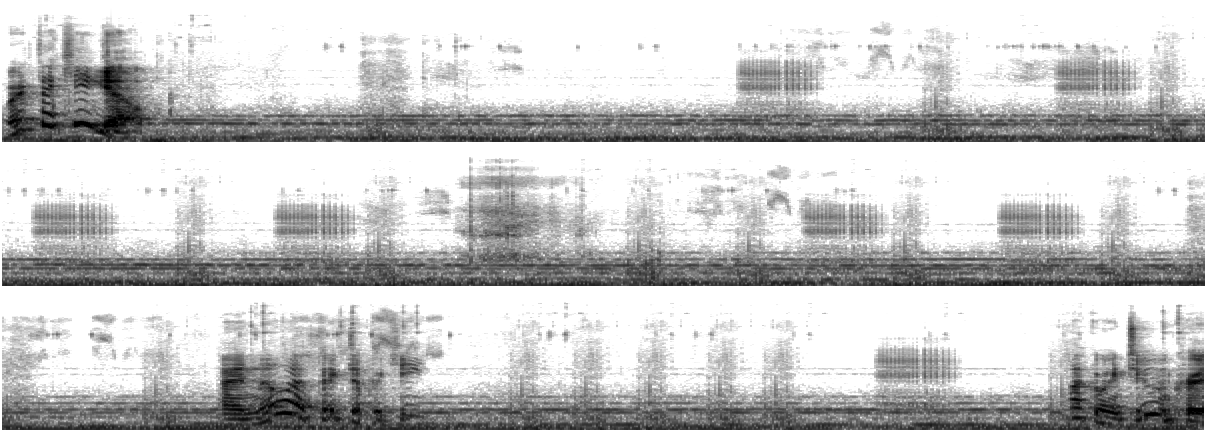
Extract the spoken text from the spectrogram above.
Where'd the key go? Picked up a key. Not going too, cra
